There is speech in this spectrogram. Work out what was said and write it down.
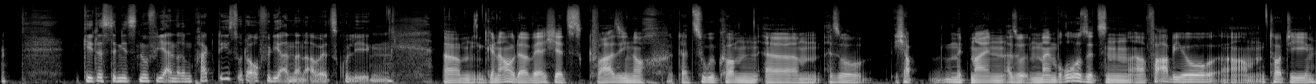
Gilt das denn jetzt nur für die anderen Praktis oder auch für die anderen Arbeitskollegen? Ähm, genau, da wäre ich jetzt quasi noch dazu gekommen. Ähm, also ich habe mit meinen, also in meinem Büro sitzen äh, Fabio, ähm, Totti,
